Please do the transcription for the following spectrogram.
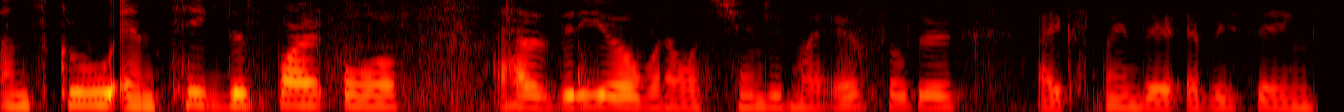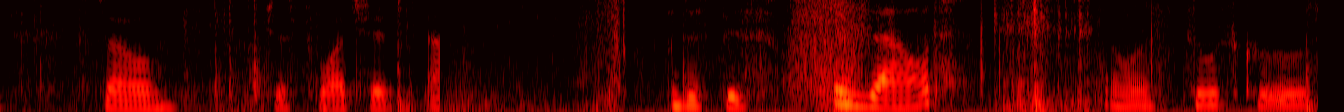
unscrew and take this part off I have a video when I was changing my air filter. I explained there everything, so just watch it. This piece is out. There was two screws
